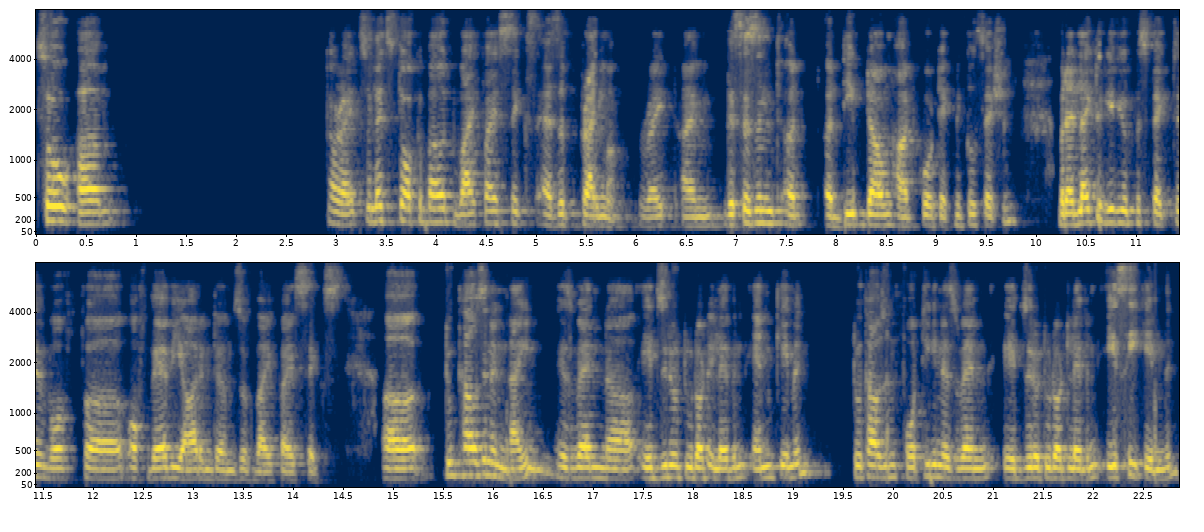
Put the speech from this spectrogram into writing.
So um, All right, so let's talk about Wi-Fi 6 as a primer, right? I'm, this isn't a, a deep down hardcore technical session, but I'd like to give you a perspective of, uh, of where we are in terms of Wi-Fi 6. Uh, 2009 is when uh, 802.11n came in. 2014 is when 802.11 AC came in.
